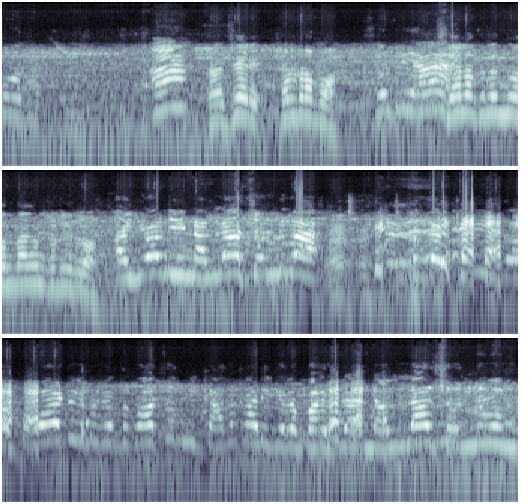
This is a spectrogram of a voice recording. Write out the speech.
போதும். ஆ? ஆ சரி சொல்றப்போ. சொல்றியா? சேலத்துல இருந்து வந்தாங்கன்னு சொல்லிடுறோம். ஐயோ நீ நல்லா சொல்லுவ. நீ காடிக்கிற பாரு நல்லா சொல்லுவேன்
